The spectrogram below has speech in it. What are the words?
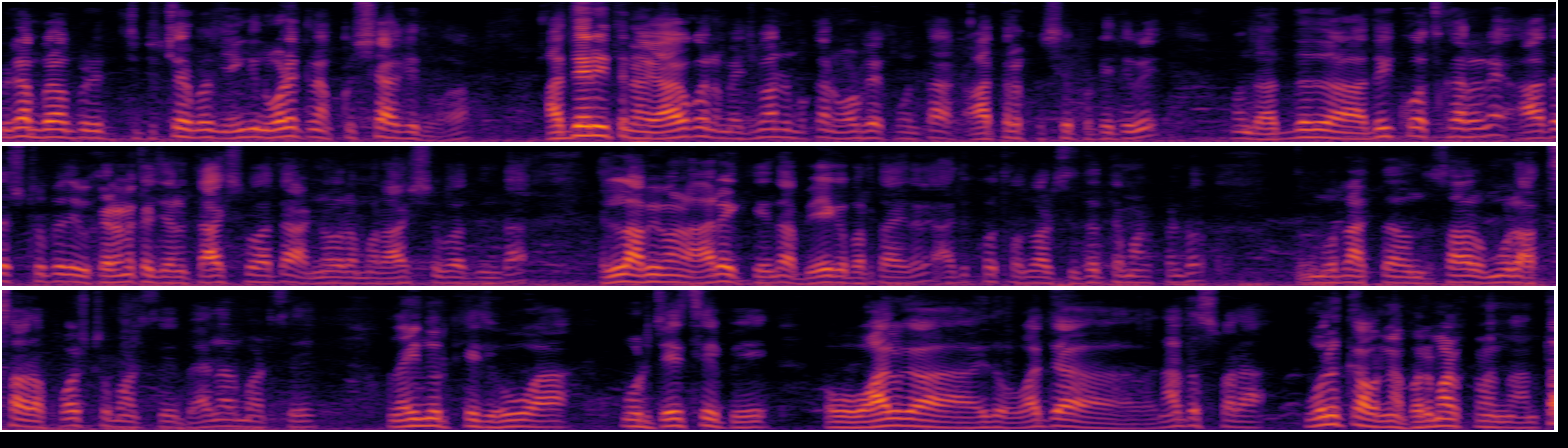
ವಿಡಂಬರ ಪಿಕ್ಚರ್ ಬಂದು ಹೆಂಗೆ ನೋಡೋಕ್ಕೆ ನಾವು ಖುಷಿ ಆಗಿದ್ವು ಅದೇ ರೀತಿ ನಾವು ಯಾವಾಗ ನಮ್ಮ ಯಜಮಾನ ಮುಖ ನೋಡಬೇಕು ಅಂತ ಆ ಥರ ಖುಷಿ ಪಟ್ಟಿದ್ದೀವಿ. ಒಂದು ಅದ ಅದಕ್ಕೋಸ್ಕರನೇ ಆದಷ್ಟು ಬೇಗ ಕರ್ನಾಟಕ ಜನತೆ ಆಶೀರ್ವಾದ ಅಣ್ಣವರಮ್ಮರ ಆಶೀರ್ವಾದದಿಂದ ಎಲ್ಲ ಅಭಿಮಾನ ಆರೈಕೆಯಿಂದ ಬೇಗ ಬರ್ತಾ ಇದ್ದಾರೆ. ಅದಕ್ಕೋಸ್ಕರ ಒಂದು ಸಿದ್ಧತೆ ಮಾಡ್ಕೊಂಡು ಮೂರ್ನಾಲ್ಕು ಒಂದು ಸಾವಿರ, ಮೂರು ಹತ್ತು ಸಾವಿರ ಪೋಸ್ಟರ್ ಮಾಡಿಸಿ, ಬ್ಯಾನರ್ ಮಾಡಿಸಿ, ಒಂದು ಐನೂರು ಕೆ ಜಿ ಹೂವು, ಮೂರು ಜೆ ಸಿ ಬಿ ವಾಲ್ಗ, ಇದು ವಾದ್ಯ ನಾದಸ್ವರ ಮೂಲಕ ಅವ್ರನ್ನ ಬರಮಾಡ್ಕೊಳ್ಳೋಣ ಅಂತ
